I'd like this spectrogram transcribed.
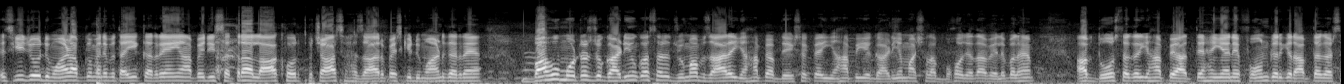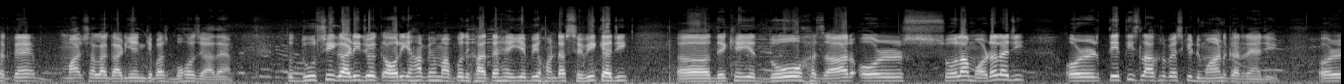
इसकी जो डिमांड आपको मैंने बताई, कर रहे हैं यहाँ पे जी सत्रह लाख और पचास हज़ार रुपये इसकी डिमांड कर रहे हैं। बाहू मोटर्स जो गाड़ियों का सर जुमा बाज़ार है, यहाँ पर आप देख सकते हैं, यहाँ पर ये गाड़ियाँ माशा बहुत ज़्यादा अवेलेबल हैं। आप दोस्त अगर यहाँ पर आते हैं, यानी फ़ोन करके रबता कर सकते हैं माशाला गाड़ियाँ इनके पास बहुत ज़्यादा हैं। तो दूसरी गाड़ी जो एक और यहाँ पे हम आपको दिखाते हैं ये भी होंडा सिविक है जी। आ, देखें ये 2016 मॉडल है जी और 33 लाख रुपए इसकी डिमांड कर रहे हैं जी। और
